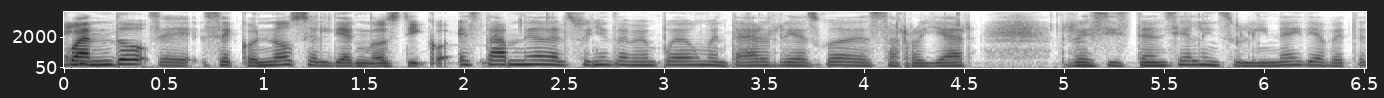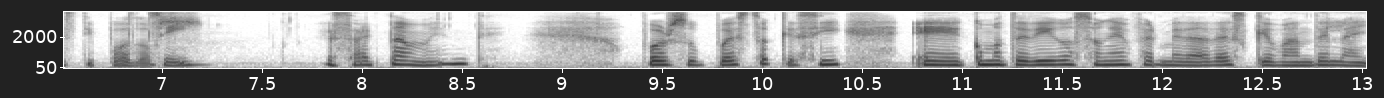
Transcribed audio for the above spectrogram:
cuando se, se, conoce el diagnóstico. Esta apnea del sueño también puede aumentar el riesgo de desarrollar resistencia a la insulina y diabetes tipo 2. Sí, exactamente. Por supuesto que sí. Eh, como te digo, son enfermedades que van de la,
